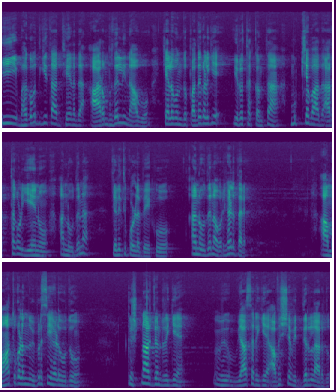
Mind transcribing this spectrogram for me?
ಈ ಭಗವದ್ಗೀತಾ ಅಧ್ಯಯನದ ಆರಂಭದಲ್ಲಿ ನಾವು ಕೆಲವೊಂದು ಪದಗಳಿಗೆ ಇರತಕ್ಕಂಥ ಮುಖ್ಯವಾದ ಅರ್ಥಗಳು ಏನು ಅನ್ನುವುದನ್ನು ತಿಳಿದುಕೊಳ್ಳಬೇಕು ಅನ್ನುವುದನ್ನು ಅವರು ಹೇಳ್ತಾರೆ. ಆ ಮಾತುಗಳನ್ನು ವಿವರಿಸಿ ಹೇಳುವುದು ಕೃಷ್ಣಾರ್ಜುನರಿಗೆ, ವ್ಯಾಸರಿಗೆ ಅವಶ್ಯವಿದ್ದಿರಲಾರದು.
